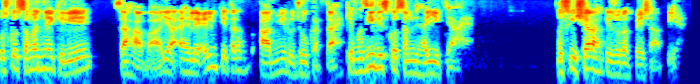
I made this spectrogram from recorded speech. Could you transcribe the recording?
اس کو سمجھنے کے لیے صحابہ یا اہل علم کی طرف آدمی رجوع کرتا ہے کہ مزید اس کو سمجھائیے کیا ہے۔ اس کی شرح کی ضرورت پیش آتی ہے۔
